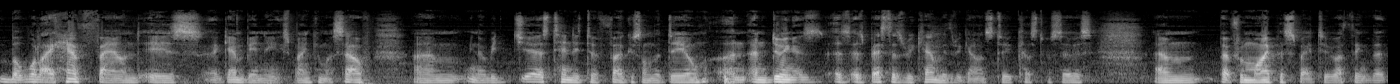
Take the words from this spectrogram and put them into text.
but what I have found is, again, being an ex-banker myself, um, you know, we just tended to focus on the deal and, and doing as, as, as best as we can with regards to customer service. Um, but from my perspective, I think that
